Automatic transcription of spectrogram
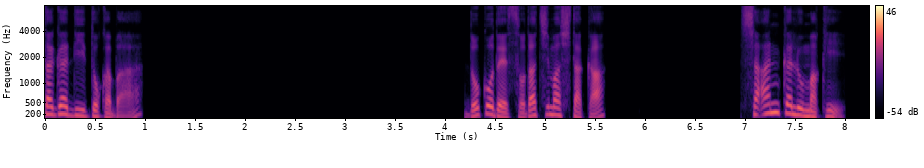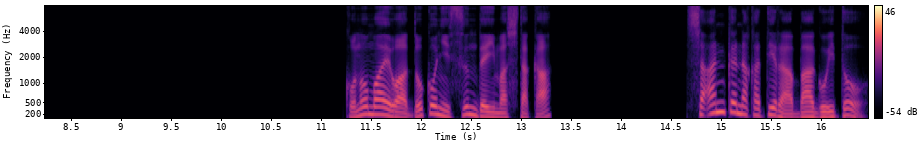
Taga dito ka ba? どこで育ちましたか Saan ka lumaki? この前はどこに住んでいましたか Saan ka nakatira bago ito?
